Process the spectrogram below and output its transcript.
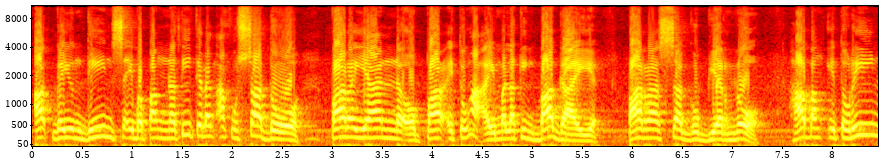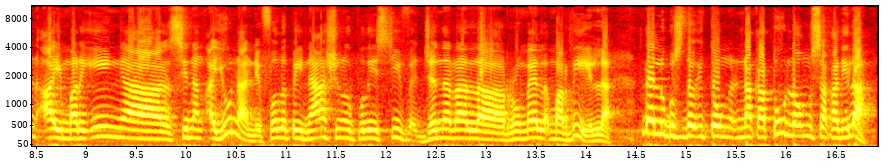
at gayon din sa iba pang natitirang akusado para yan o para, ito nga ay malaking bagay para sa gobyerno. Habang ito rin ay mariing ah, sinang-ayunan ni Philippine National Police Chief General ah, Romel Marbil dahil lubos daw itong nakatulong sa kanila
